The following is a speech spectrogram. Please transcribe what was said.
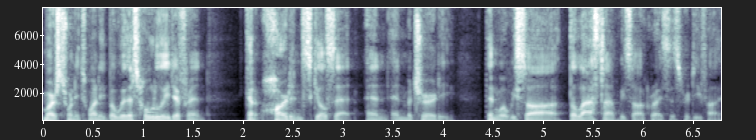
March 2020, but with a totally different kind of hardened skill set and, and maturity than what we saw the last time we saw a crisis for DeFi.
